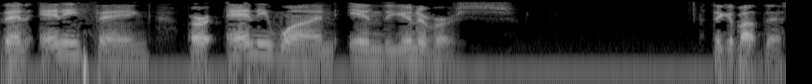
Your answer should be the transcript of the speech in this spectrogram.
than anything or anyone in the universe. Think about this.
